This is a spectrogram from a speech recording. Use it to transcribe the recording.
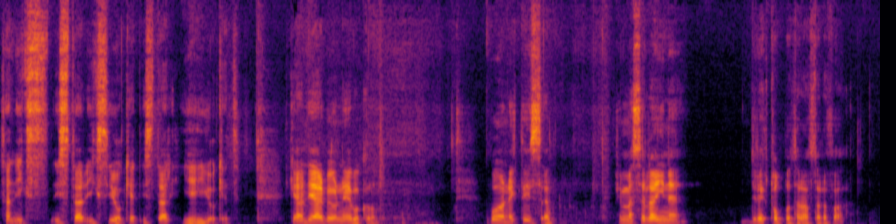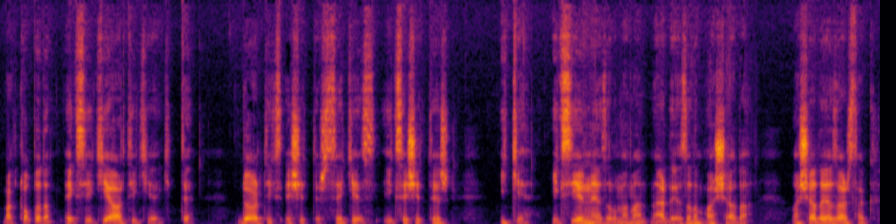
Sen x ister x'i yok et ister y'yi yok et. Gel diğer bir örneğe bakalım. Bu örnekte ise şimdi mesela yine direkt topla taraf tarafa. Bak topladım. Eksi 2'ye artı 2'ye gitti. 4x eşittir 8. x eşittir 2. x yerine yazalım hemen. Nerede yazalım? Aşağıda. Aşağıda yazarsak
